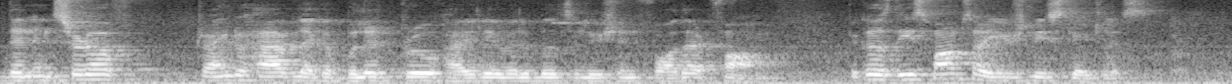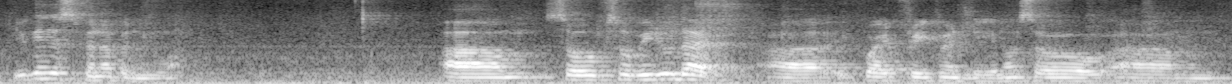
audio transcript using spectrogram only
then instead of trying to have like a bulletproof, highly available solution for that farm, because these farms are usually stateless, you can just spin up a new one. Um, so, so we do that uh, quite frequently, you know. So um,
